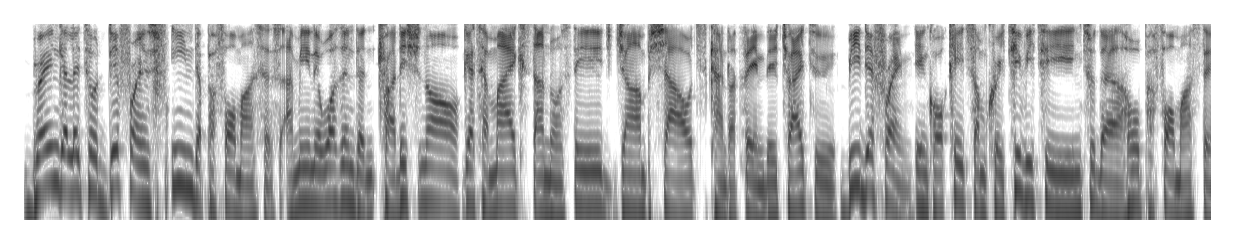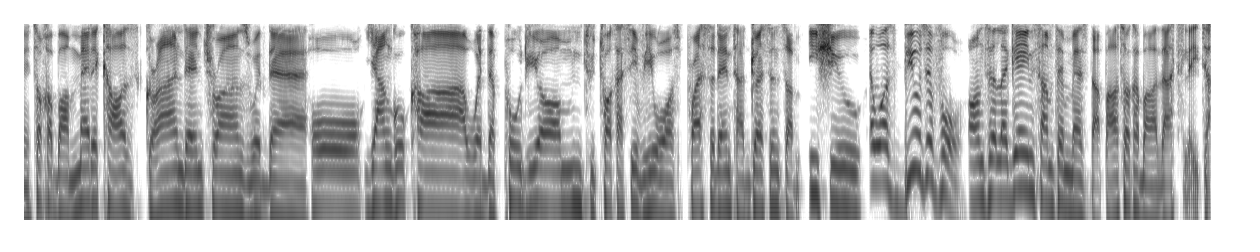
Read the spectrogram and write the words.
bring a little difference in the performances. I mean, it wasn't the traditional get a mic, stand on stage, jump, shouts kind of thing. They tried to be different, inculcate some creativity into the whole performance thing. Talk about Medikal's grand entrance with the whole Yango car, with the podium to talk talk as if he was president addressing some issue. It was beautiful until again something messed up. I'll talk about that later.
